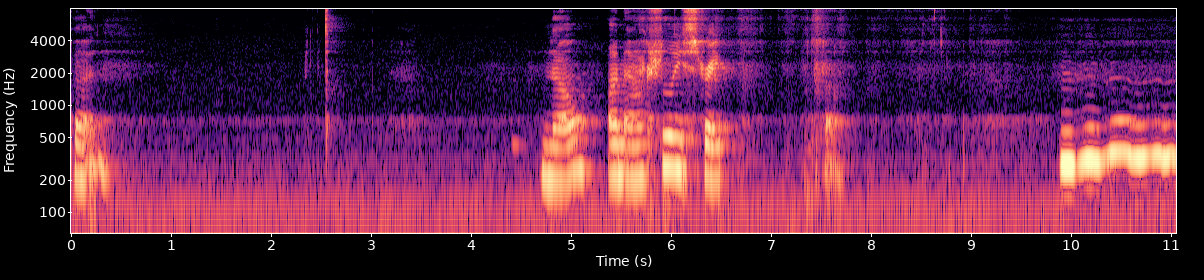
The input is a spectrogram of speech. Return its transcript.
but no, I'm actually straight. So.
